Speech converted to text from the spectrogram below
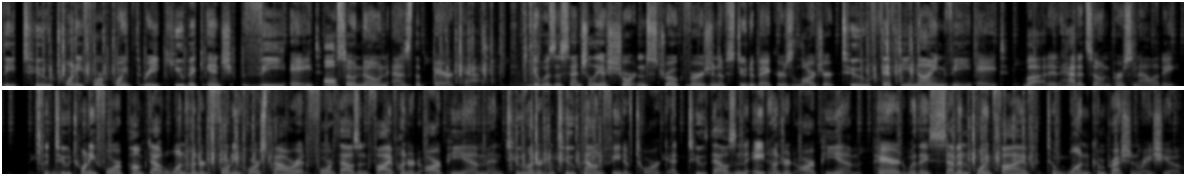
The 224.3 cubic inch V8, also known as the Bearcat. It was essentially a shortened stroke version of Studebaker's larger 259 V8, but it had its own personality. The 224 pumped out 140 horsepower at 4,500 RPM and 202 pound-feet of torque at 2,800 RPM, paired with a 7.5 to 1 compression ratio.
